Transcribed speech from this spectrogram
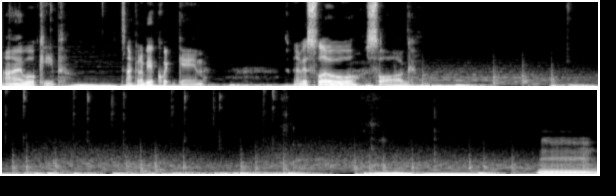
I will keep. It's not going to be a quick game. It's going to be a slow slog. Hmm.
